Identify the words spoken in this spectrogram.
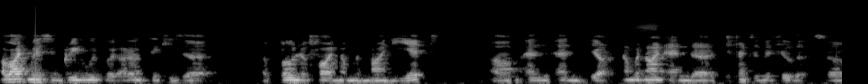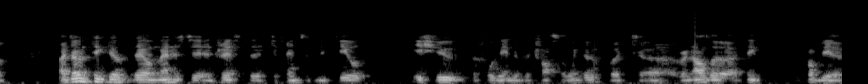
I like Mason Greenwood, but I don't think he's a, a bona fide number nine yet um, and and yeah, number nine and uh, defensive midfielder. So I don't think they'll they'll manage to address the defensive midfield issue before the end of the transfer window. But uh, Ronaldo, I think, probably a,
